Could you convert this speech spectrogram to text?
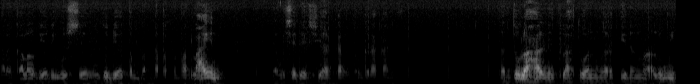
Karena kalau dia diusir, tentu dia tempat dapat tempat lain yang bisa dia siarkan pergerakannya. Tentulah hal ini telah Tuhan mengerti dan maklumi.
